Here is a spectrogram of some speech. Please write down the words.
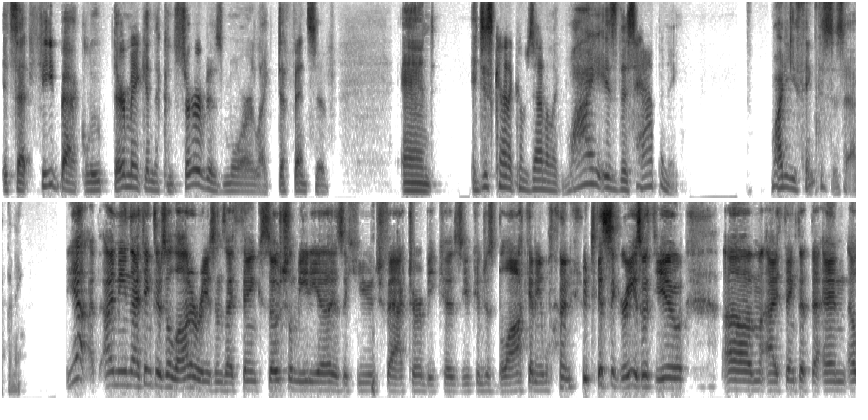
it's that feedback loop. They're making the conservatives more like defensive. And it just kind of comes down to like, why is this happening? Why do you think this is happening? Yeah, I mean, I think there's a lot of reasons. I think social media is a huge factor because you can just block anyone who disagrees with you. Um, I think that the and uh,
